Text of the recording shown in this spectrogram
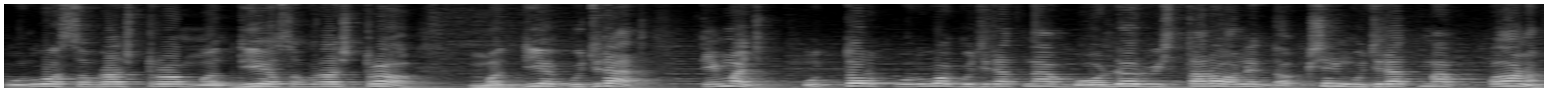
પૂર્વ સૌરાષ્ટ્ર, મધ્ય સૌરાષ્ટ્ર, મધ્ય ગુજરાત તેમજ ઉત્તર પૂર્વ ગુજરાતના બોર્ડર વિસ્તારો અને દક્ષિણ ગુજરાતમાં પણ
